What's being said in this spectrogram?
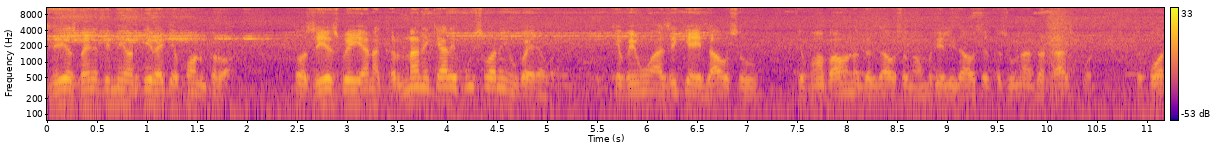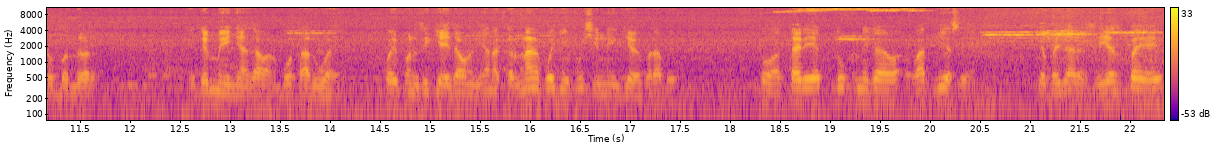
શ્રેયસભાઈને તમે અડધી રાતે ફોન કરો. તો શ્રેયસભાઈ એના ઘરનાને ક્યારેય પૂછવા નહીં ઊભા રહ્યા હોય. કે ભાઈ, હું આ જગ્યાએ જાઉં છું, કે ભાવનગર જાઉં છું, કે અમરેલી જાઉં છું, કે જુનાગઢ, રાજકોટ, કે પોરબંદર, કે ગમે ત્યાં જવાનું, બોટાદ હોય, કોઈ પણ જગ્યાએ જવાનું એના ઘરનાને કોઈ દી પૂછી નહીં કહેવાય, બરાબર? તો અત્યારે એક દુઃખની કાંઈ વાત એ છે કે ભાઈ, જ્યારે શ્રેયસભાઈ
